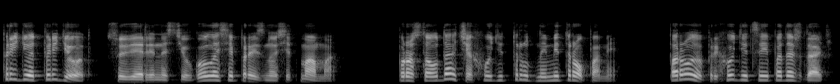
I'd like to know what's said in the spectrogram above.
«Придет, придет», – с уверенностью в голосе произносит мама. «Просто удача ходит трудными тропами. Порою приходится и подождать».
